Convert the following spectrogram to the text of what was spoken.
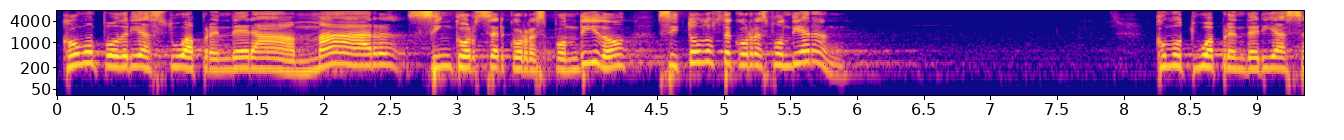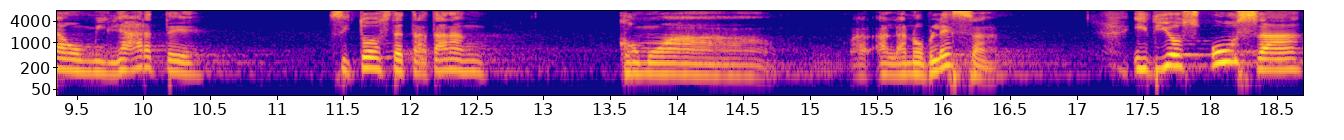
¿Cómo podrías tú aprender a amar sin ser correspondido si todos te correspondieran? ¿Cómo tú aprenderías a humillarte si todos te trataran como a, la nobleza? Y Dios usa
